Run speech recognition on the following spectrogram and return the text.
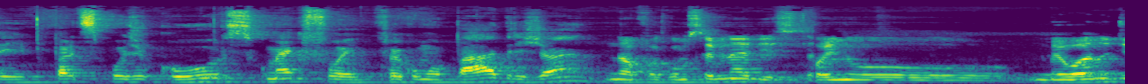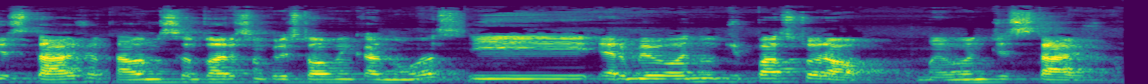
e participou de curso, como é que foi? Foi como padre já? Não, foi como seminarista. Foi no meu ano de estágio, eu estava no Santuário São Cristóvão em Canoas e era o meu ano de pastoral, meu ano de estágio.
